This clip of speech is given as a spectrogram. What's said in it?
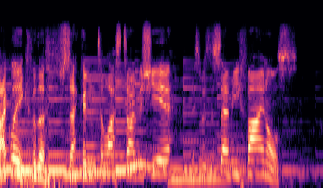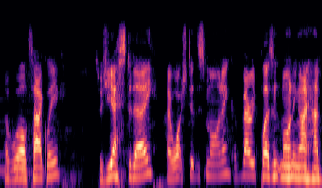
Tag League for the second to last time this year. This was the semi-finals of World Tag League. This was yesterday. I watched it this morning. A very pleasant morning I had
